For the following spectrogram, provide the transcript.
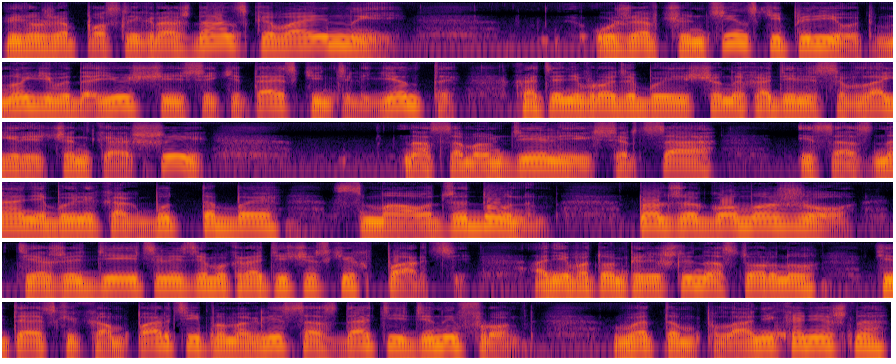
Ведь уже после гражданской войны уже в чунтинский период многие выдающиеся китайские интеллигенты, хотя они вроде бы еще находились в лагере Ченкаши, на самом деле их сердца и сознание были как будто бы с Мао Цзэдуном. Тот же Гомо те же деятели демократических партий. Они потом перешли на сторону китайской компартии и помогли создать единый фронт. В этом плане, конечно,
